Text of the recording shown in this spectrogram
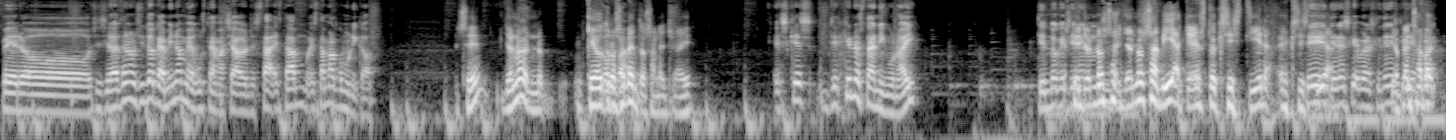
Pero si se le hace en un sitio que a mí no me gusta demasiado, está, está, está mal comunicado. ¿Sí? Yo no. no- ¿Qué otros Compa. eventos han hecho ahí? Es que, es, es que no está ninguno ahí. Entiendo que Es que yo no, yo no sabía que esto existiera. Sí, existía. tienes que, pero es que tienes Yo que pensaba-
